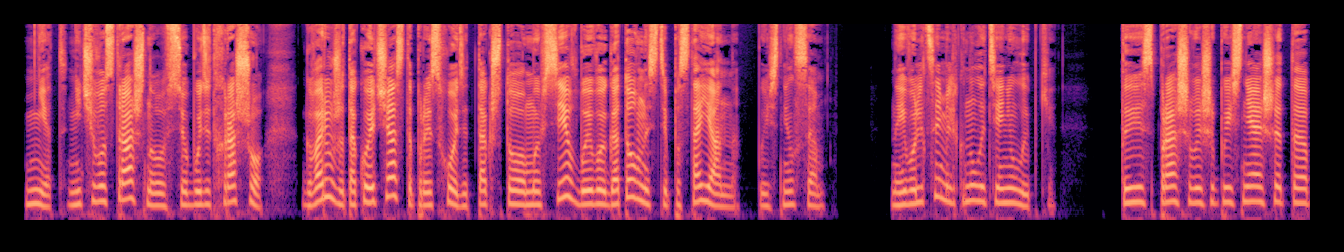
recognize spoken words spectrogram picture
Нет, ничего страшного, все будет хорошо. Говорю же, такое часто происходит, так что мы все в боевой готовности постоянно, пояснил Сэм. На его лице мелькнула тень улыбки. «Ты спрашиваешь и поясняешь это,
